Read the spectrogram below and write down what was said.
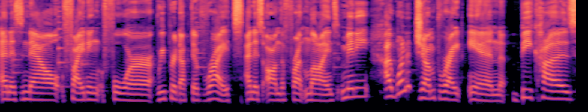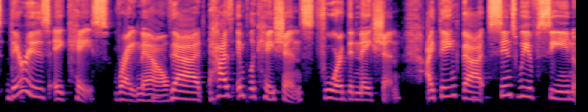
and is now fighting for reproductive rights and is on the front lines. Mini, I want to jump right in because there is a case right now that has implications for the nation. I think that since we have seen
